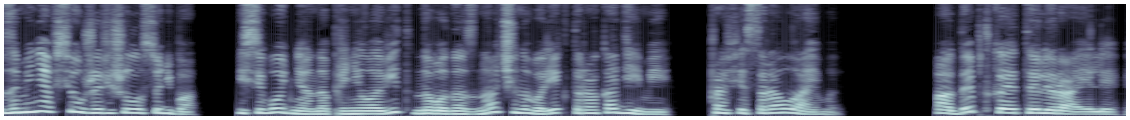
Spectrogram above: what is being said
За меня все уже решила судьба, и сегодня она приняла вид новоназначенного ректора академии, профессора Лаймы. Адептка Этель Райли.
